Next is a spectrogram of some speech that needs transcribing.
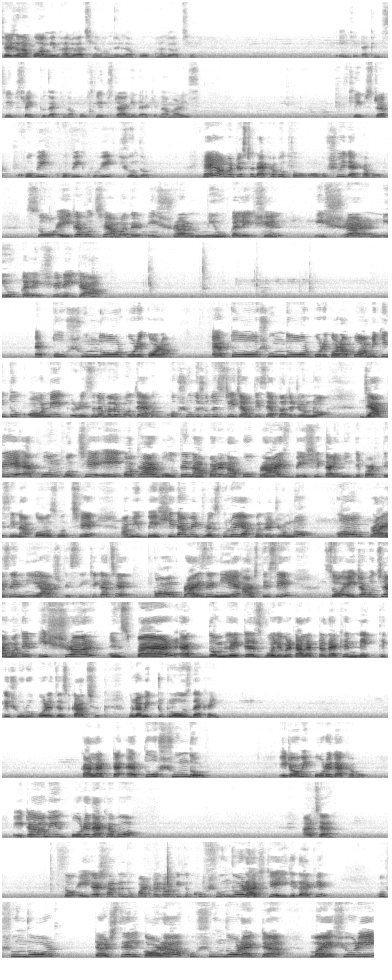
শেরজান আপু, আমি ভালো আছি, আলহামদুলিল্লাহ আপু, ভালো আছে। এই যে দেখেন স্লিপসটা একটু দেখেন আপু স্লিপসটা আগে দেখেন, আমার স্লিপসটা খুবই খুবই খুবই সুন্দর। হ্যাঁ আমার ড্রেসটা দেখাবো তো, অবশ্যই দেখাবো। সো এইটা হচ্ছে আমাদের ইশরার নিউ কালেকশন ইশরার নিউ কালেকশন এইটা। এত সুন্দর করে করা। এত সুন্দর করে করা। আপু, আমি কিন্তু অনেক রিজনেবলের মধ্যে এখন খুব সুন্দর সুন্দর স্টিচ আনতেছি আপনাদের জন্য। যাতে এখন হচ্ছে এই কথা আর বলতে না পারেন, আপু প্রাইস বেশি তাই নিতে পারতেছি না। কজ হচ্ছে আমি বেশি দামি ড্রেসগুলোই আপনাদের জন্য কম প্রাইসে নিয়ে আসতেছি, ঠিক আছে? কম প্রাইসে নিয়ে আসতেছি। সো এইটা হচ্ছে আমাদের ইশরার ইন্সপায়ার একদম লেটেস্ট ভলিউমের কালারটা দেখেন নেক থেকে শুরু করে জাস্ট কাজগুলো আমি একটু ক্লোজ দেখাই। কালারটা এত সুন্দর। এটাও আমি পরে দেখাবো। এটা আমি পরে দেখাবো। আচ্ছা। তো এইটার সাথে দুপাট্টাটাও কিন্তু খুব সুন্দর আসছে এই যে দেখেন। খুব সুন্দর টার্সেল করা, খুব সুন্দর একটা মহেশ্বরী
